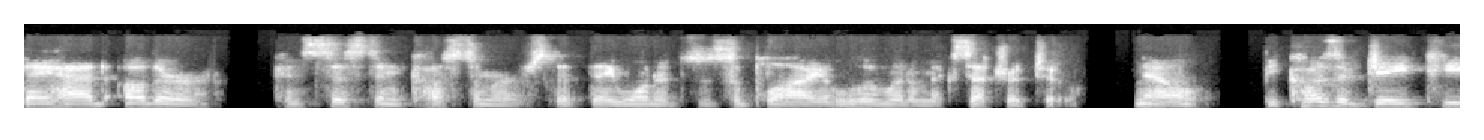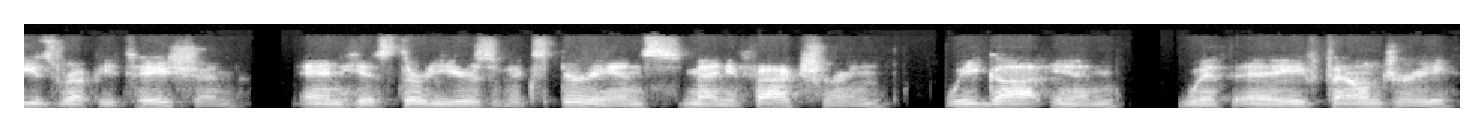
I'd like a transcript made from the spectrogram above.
They had other consistent customers that they wanted to supply aluminum, et cetera, to. Now, because of JT's reputation and his 30 years of experience manufacturing, we got in with a foundry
